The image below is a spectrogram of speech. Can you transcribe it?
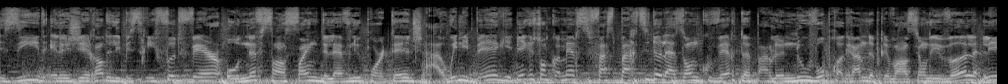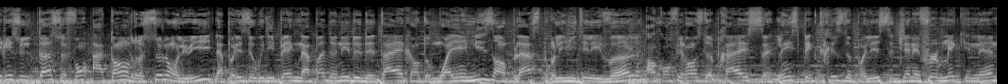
Zid est le gérant de l'épicerie Food Fair au 905 de l'avenue Portage à Winnipeg. Bien que son commerce fasse partie de la zone couverte par le nouveau programme de prévention des vols, les résultats se font attendre selon lui. La police de Winnipeg n'a pas donné de détails quant aux moyens mis en place pour limiter les vols. En conférence de presse, l'inspectrice de police Jennifer McKinnon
